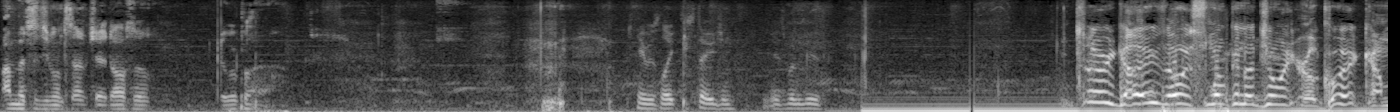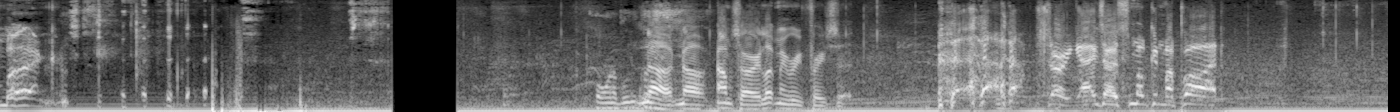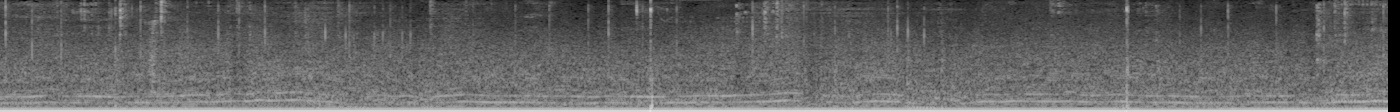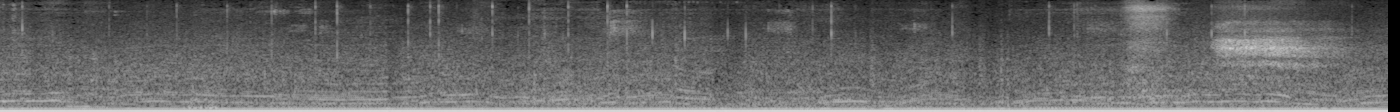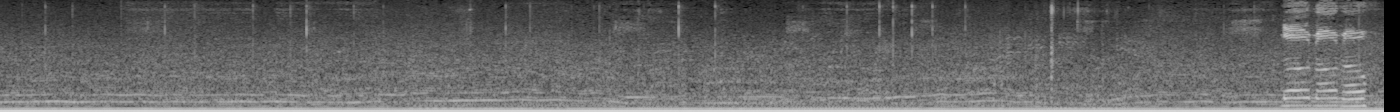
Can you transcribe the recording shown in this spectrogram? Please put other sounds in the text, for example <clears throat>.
I messaged him on Snapchat also. No reply. He was late to staging. Is what it is. Sorry guys, I was smoking a joint real quick. Come back. No, no, I'm sorry. Let me rephrase that. Sorry guys, I was smoking my pod.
